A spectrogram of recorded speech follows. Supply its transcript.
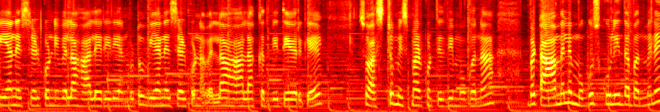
ವಿಯಾನ ಹೆಸ್ರು ಹೇಳ್ಕೊಂಡು ನೀವೆಲ್ಲ ಹಾಲೇರಿರಿ ಅಂದ್ಬಿಟ್ಟು ವಿಯಾನ ಹೆಸ್ರು ಹೇಳ್ಕೊಂಡು ನಾವೆಲ್ಲ ಹಾಲು ಹಾಕಿದ್ವಿ ದೇವ್ರಿಗೆ. ಸೊ ಅಷ್ಟು ಮಿಸ್ ಮಾಡ್ಕೊತಿದ್ವಿ ಮಗುನ. ಬಟ್ ಆಮೇಲೆ ಮಗು ಸ್ಕೂಲಿಂದ ಬಂದಮೇಲೆ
